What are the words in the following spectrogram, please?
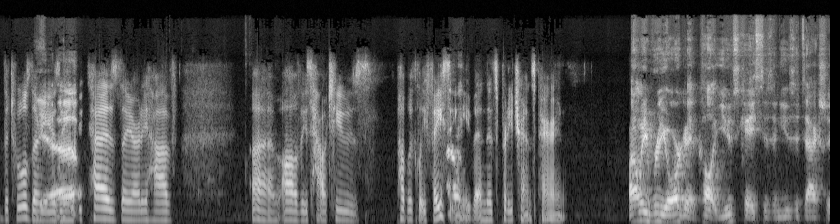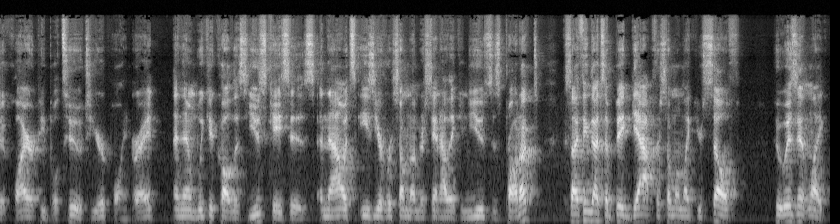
the tools they're Yeah. using because they already have um, all of these how-tos publicly facing. Even it's pretty transparent. why don't we reorg it, call it use cases, and use it to actually acquire people too? To your point, right? And then we could call this use cases, and now it's easier for someone to understand how they can use this product. Because I think that's a big gap for someone like yourself, who isn't like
